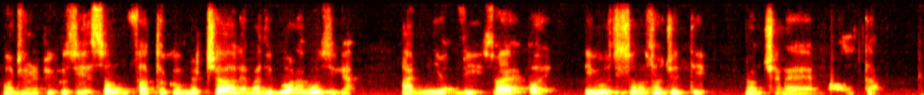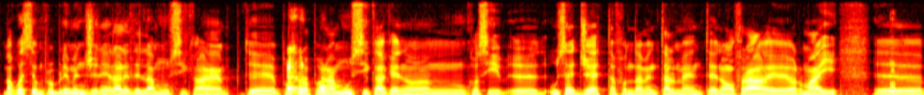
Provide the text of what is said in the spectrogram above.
Oggi non è più così, è solo un fatto commerciale, ma di buona musica a mio avviso, eh. poi i gusti sono soggettivi, non ce n'è molta. Ma questo è un problema in generale della musica. Eh, purtroppo è una musica che non così eh, usa e getta fondamentalmente, no? Fra eh, ormai eh,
